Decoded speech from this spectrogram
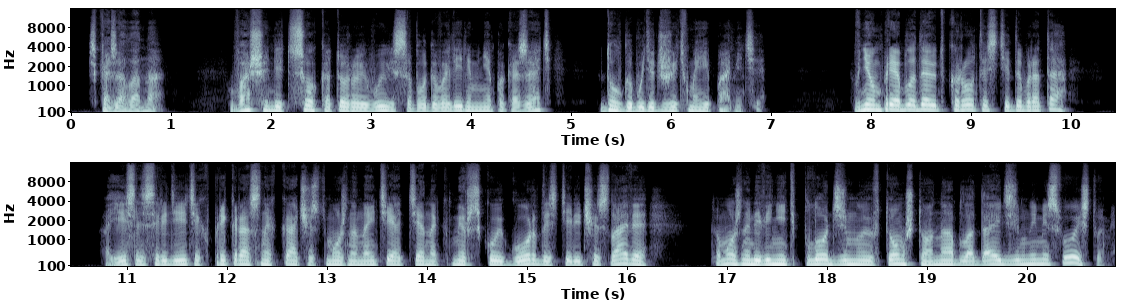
— сказала она, — ваше лицо, которое вы соблаговолили мне показать, долго будет жить в моей памяти. В нем преобладают кротость и доброта, а если среди этих прекрасных качеств можно найти оттенок мирской гордости или тщеславия, то можно ли винить плоть земную в том, что она обладает земными свойствами?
